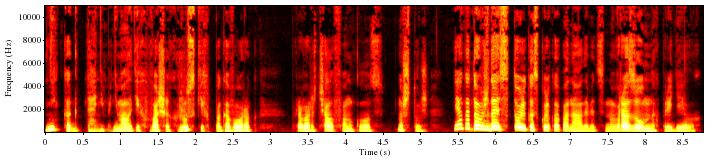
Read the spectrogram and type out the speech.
Никогда не понимал этих ваших русских поговорок, проворчал фон Клотц. Ну что ж, я готов ждать столько, сколько понадобится, но в разумных пределах.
